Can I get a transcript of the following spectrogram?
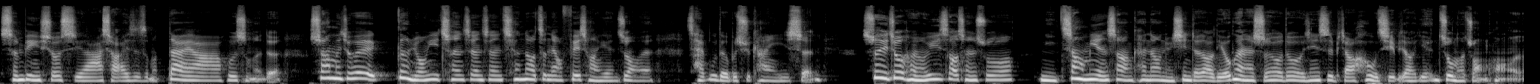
生病休息啊，小孩子怎么带啊，或者什么的，所以他们就会更容易撑撑撑撑到真的要非常严重了，才不得不去看医生。所以就很容易造成说，你账面上看到女性得到流感的时候，都已经是比较后期、比较严重的状况了。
